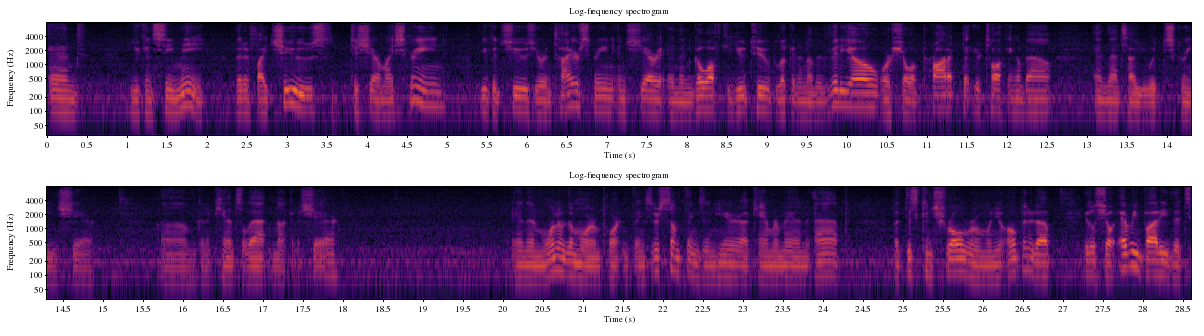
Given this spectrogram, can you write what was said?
and you can see me. But if I choose to share my screen, you could choose your entire screen and share it and then go off to YouTube, look at another video or show a product that you're talking about. And that's how you would screen share. Uh, I'm going to cancel that. I'm not going to share. And then one of the more important things, there's some things in here, a cameraman app, but this control room, when you open it up, it'll show everybody that's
